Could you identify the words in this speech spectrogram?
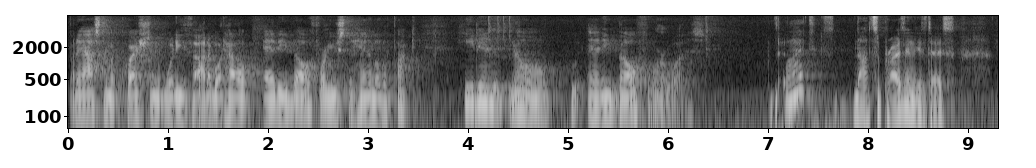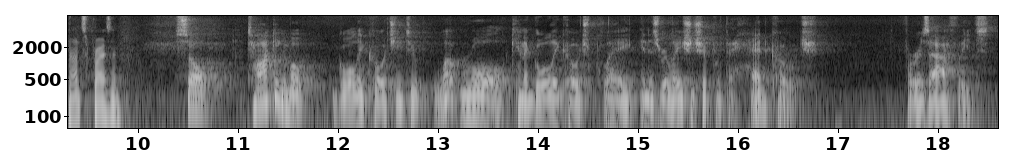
but I asked him a question: what he thought about how Eddie Belfour used to handle the puck. He didn't know who Eddie Belfour was. What? Not surprising these days. Not surprising. So, talking about goalie coaching too, what role can a goalie coach play in his relationship with the head coach for his athletes?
